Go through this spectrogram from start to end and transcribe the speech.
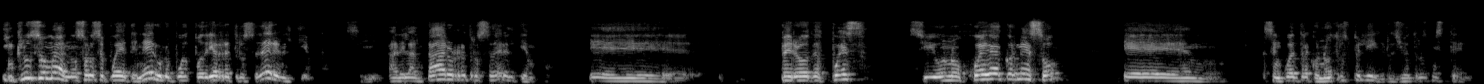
Incluso más, no solo se puede tener, uno podría retroceder en el tiempo, ¿sí? adelantar o retroceder el tiempo. Eh, pero después si uno juega con eso, eh, se encuentra con otros peligros y otros misterios.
